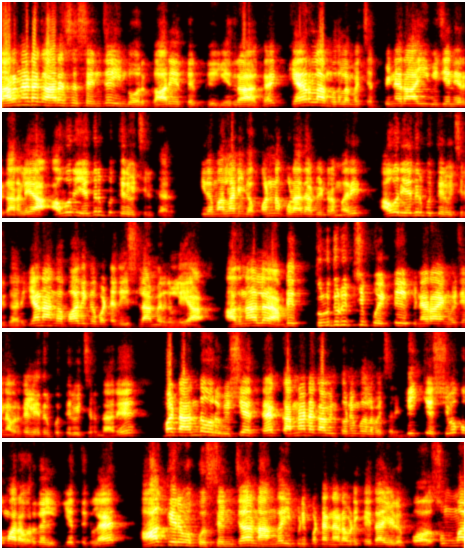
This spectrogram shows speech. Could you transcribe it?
கர்நாடக அரசு செஞ்ச இந்த ஒரு காரியத்திற்கு எதிராக கேரளா முதலமைச்சர் பினராயி விஜயன் இருக்காரு இல்லையா? அவர் எதிர்ப்பு தெரிவிச்சிருக்காரு. இதை மாதிரிலாம் நீங்க பண்ணக்கூடாது அப்படின்ற மாதிரி அவர் எதிர்ப்பு தெரிவிச்சிருக்காரு. ஏன்னா அங்க பாதிக்கப்பட்டது இஸ்லாமியர்கள் இல்லையா? அதனால அப்படியே துடிதுடிச்சு போயிட்டு பினராயி விஜயன் அவர்கள் எதிர்ப்பு தெரிவிச்சிருந்தாரு. பட் அந்த ஒரு விஷயத்த கர்நாடகாவின் துணை முதலமைச்சர் டி கே சிவகுமார் அவர்கள் ஏத்துக்கல. ஆக்கிரமிப்பு செஞ்சா நாங்க இப்படிப்பட்ட நடவடிக்கை தான் எடுப்போம். சும்மா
